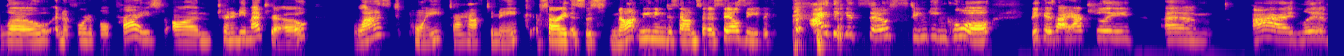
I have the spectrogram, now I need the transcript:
low and affordable price on Trinity Metro. Last point I have to make. Sorry, this is not meaning to sound so salesy, but I think it's so stinking cool because I actually um, I live,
